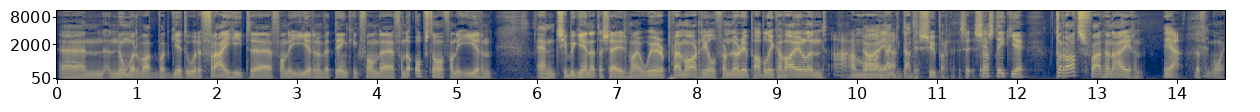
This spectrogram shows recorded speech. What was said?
Een, nummer wat, wat gaat over de vrijheid eh, van de Ieren. Wat denk ik van de, van de opstand van de Ieren. En ze beginnen te zeggen, maar we're primordial from the Republic of Ireland. Ah, mooi, ja. dat, dat is super. Zo zo stukje trots voor hun eigen. ja. Dat vind ik mooi.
